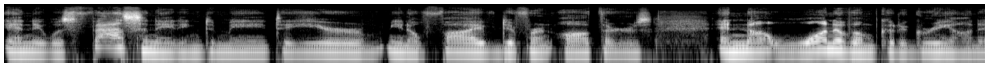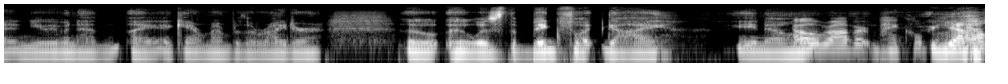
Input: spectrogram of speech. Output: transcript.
and it was fascinating to me to hear you know five different authors, and not one of them could agree on it. And you even had I, I can't remember the writer, who who was the Bigfoot guy. You know. Oh, Robert Michael. Yeah,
